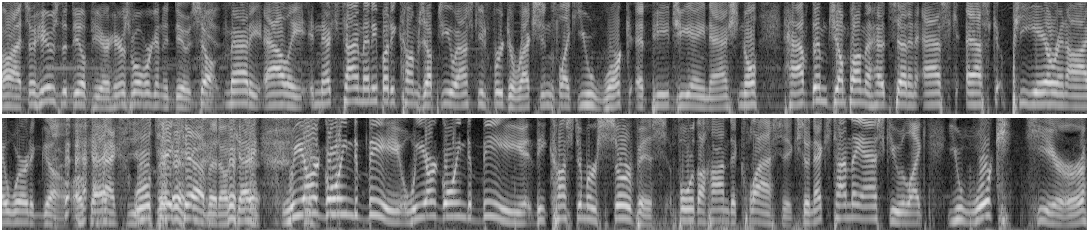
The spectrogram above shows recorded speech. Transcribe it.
All right, so here's the deal, Pierre. Here's what we're going to do. So, Maddie, Allie, next time anybody comes up to you asking for directions like you work at PGA National, have them jump on the headset and ask ask Pierre and I where to go, okay? we'll take care of it, okay? we are going to be we are going to be the customer service for the Honda Classic. So, next time they ask you like you work here,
